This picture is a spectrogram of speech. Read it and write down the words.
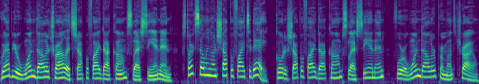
Grab your $1 trial at shopify.com slash CNN. Start selling on Shopify today. Go to shopify.com slash CNN for a $1 per month trial.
